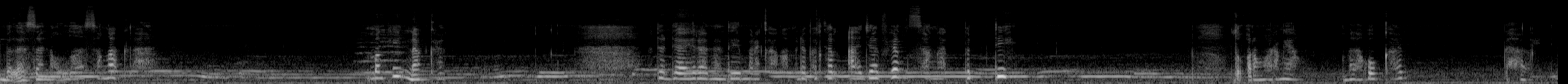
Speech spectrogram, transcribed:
Balasan Allah sangatlah menghinakan dan di akhirat nanti mereka akan mendapatkan ajab yang sangat pedih. Untuk orang-orang yang melakukan hal ini.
